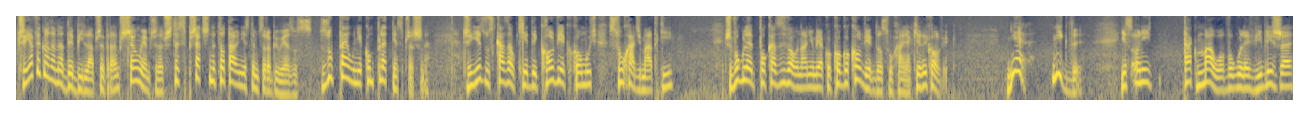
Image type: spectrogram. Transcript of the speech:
czy ja wyglądam na debila, przepraszam, umiem czytać. Przecież to jest sprzeczne totalnie z tym, co robił Jezus. Zupełnie, kompletnie sprzeczne. Czy Jezus kazał kiedykolwiek komuś słuchać matki? Czy w ogóle pokazywał na nią jako kogokolwiek do słuchania, kiedykolwiek? Nie, nigdy. Jest o niej tak mało w ogóle w Biblii, że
